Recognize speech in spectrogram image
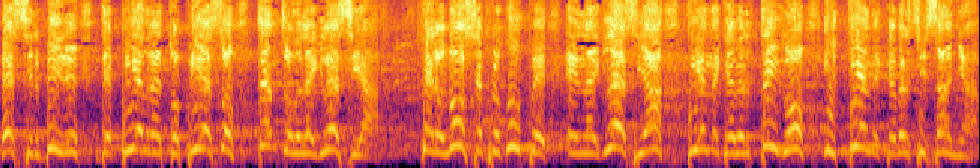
es servir de piedra de tropiezo dentro de la iglesia. Pero no se preocupe, en la iglesia tiene que haber trigo y tiene que haber cizaña.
